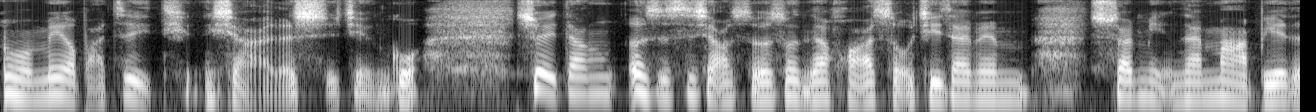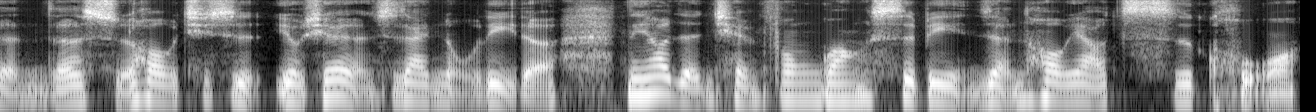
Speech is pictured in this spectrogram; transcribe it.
我没有把自己停下来的时间过，所以当二十四小时的时候，你在划手机，在那边酸民在骂别人的时候，其实有些人是在努力的。你要人前风光，势必人后要吃苦哦，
